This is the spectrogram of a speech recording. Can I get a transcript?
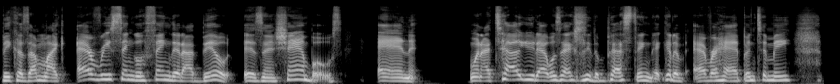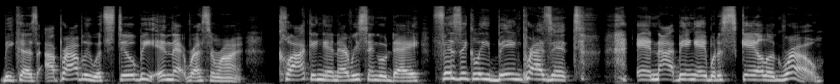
because I'm like, every single thing that I built is in shambles, and when I tell you that was actually the best thing that could have ever happened to me, because I probably would still be in that restaurant, clocking in every single day, physically being present and not being able to scale or grow,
